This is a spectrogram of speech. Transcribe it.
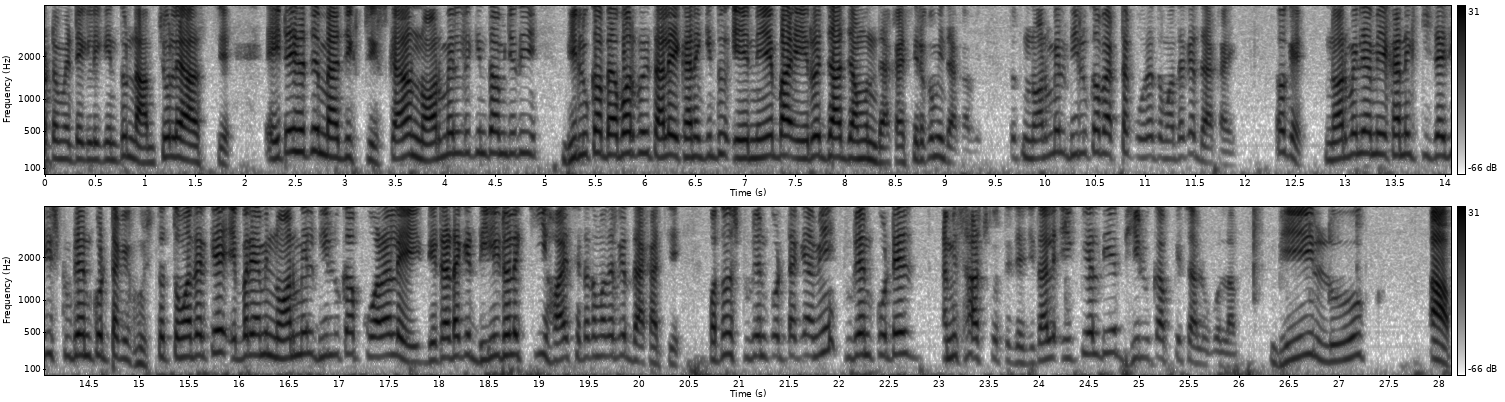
অটোমেটিকলি কিন্তু নাম চলে আসছে। এইটাই হচ্ছে ম্যাজিক ট্রিক্স কারণ নর্মালি কিন্তু আমি যদি ভিলুকা ব্যবহার করি, তাহলে এখানে কিন্তু এ বা এরো যা যেমন দেখায়, সেরকমই দেখাবে। তো নর্মাল ভিলুকাপ একটা করে তোমাদেরকে দেখাই। ওকে নর্মালি আমি এখানে কি চাইছি? স্টুডেন্ট কোডটাকে খুঁজ। তো তোমাদেরকে এবারে আমি নর্মাল ভিলুকাপ করালেই ডেটাটাকে ডিলিট হলে কি হয় সেটা তোমাদেরকে দেখাচ্ছি। প্রথমে স্টুডেন্ট কোডটাকে আমি স্টুডেন্ট কোডে আমি সার্চ করতে চাইছি। তাহলে ইকুয়াল দিয়ে ভি লুকআপকে চালু করলাম। ভি লুক আপ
